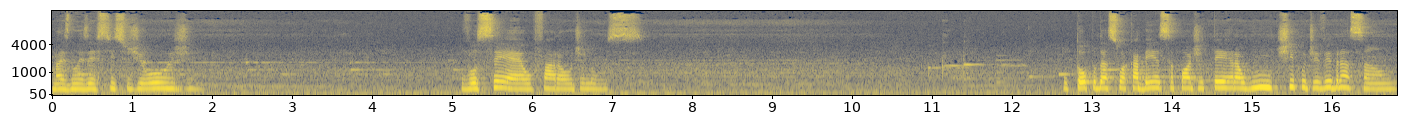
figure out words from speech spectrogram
Mas no exercício de hoje, Você é o farol de luz. O topo da sua cabeça pode ter algum tipo de vibração.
